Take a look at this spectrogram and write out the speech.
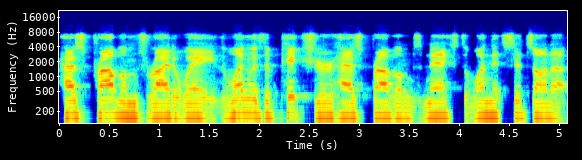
has problems right away. The one with the picture has problems next. The one that sits on a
